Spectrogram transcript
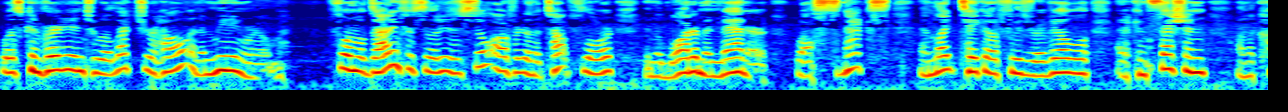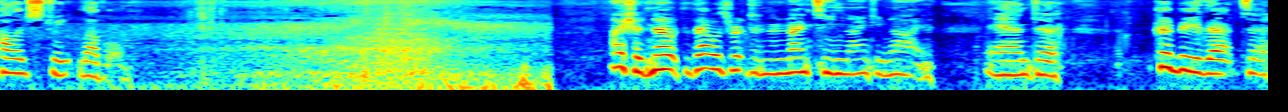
was converted into a lecture hall and a meeting room. Formal dining facilities are still offered on the top floor in the Waterman Manor, while snacks and light takeout foods are available at a concession on the College Street level. I should note that that was written in 1999 and uh, could be that uh,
